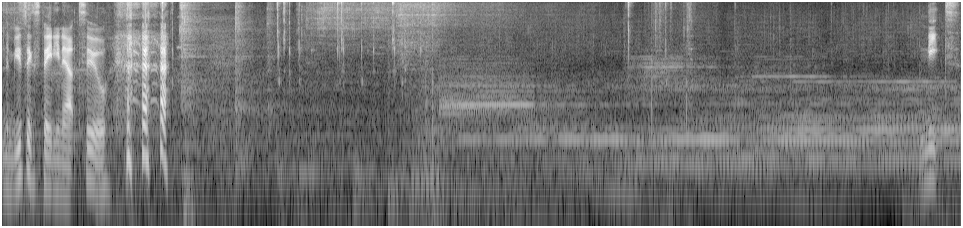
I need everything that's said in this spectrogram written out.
The music's fading out, too. Neat.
